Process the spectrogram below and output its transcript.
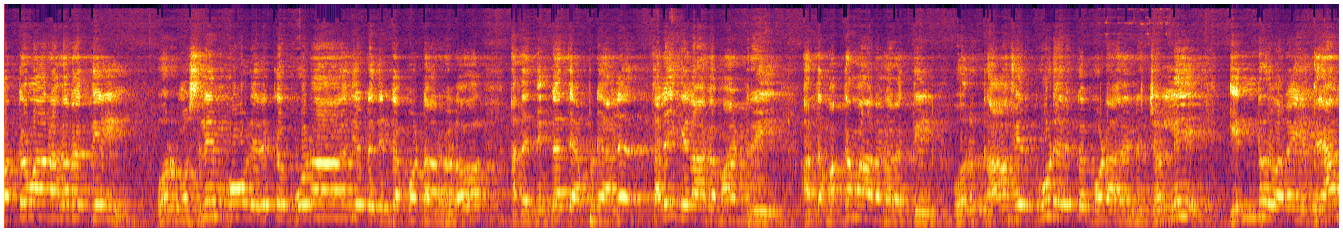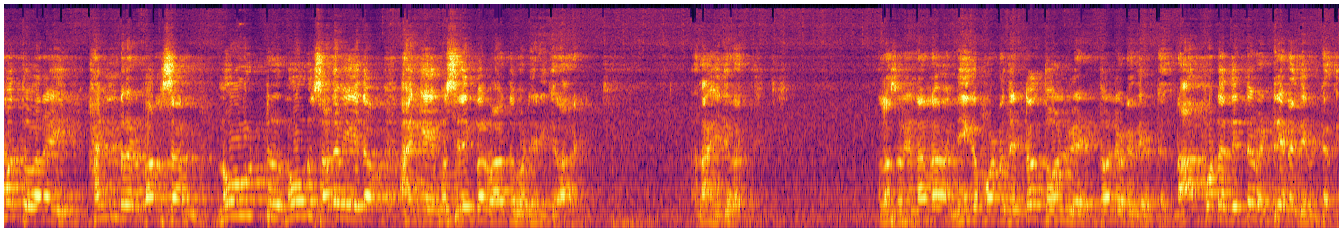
மக்கமா நகரத்தில் ஒரு முஸ்லீம் கூட இருக்கக்கூடாது என்று திட்டம் போட்டார்களோ அந்த திட்டத்தை அப்படி அல்ல தலைகீழாக மாற்றி அந்த மக்கமா நகரத்தில் ஒரு காஃபிர் கூட இருக்கக்கூடாது என்று சொல்லி இன்று வரை கிராமத்து வரை ஹண்ட்ரட் பர்சன்ட் நூற்று நூறு சதவிகிதம் அங்கே முஸ்லீம்கள் வாழ்ந்து கொண்டிருக்கிறார்கள். அதான் ஹிஜரத். எல்லாம் சொல்லினா நீங்கள் போட்ட திட்டம் தோல்வி தோல்வி அடைந்து விட்டது. நான் போட்ட திட்டம் வெற்றி அடைந்து விட்டது.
